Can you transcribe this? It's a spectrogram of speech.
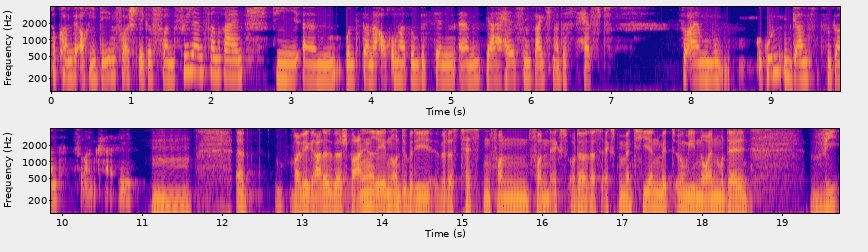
bekommen wir auch Ideen, Vorschläge von Freelancern rein, die ähm, uns dann da auch immer so ein bisschen ähm, ja, helfen, sage ich mal, das Heft zu einem runden Ganzen zusammenzuzurren quasi. Mhm. Äh, weil wir gerade über Spanien reden und über die über das Testen von von Ex oder das Experimentieren mit irgendwie neuen Modellen. Wie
